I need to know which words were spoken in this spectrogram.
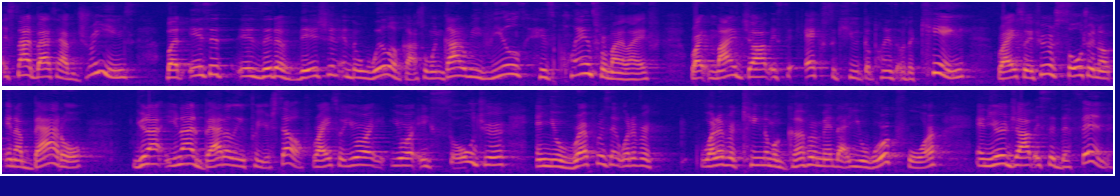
it's not bad to have dreams, but is it is it a vision in the will of God? So when God reveals his plans for my life, right? My job is to execute the plans of the king, right? So if you're a soldier in a, in a battle, you're not you're not battling for yourself, right? So you're you're a soldier and you represent whatever whatever kingdom or government that you work for, and your job is to defend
